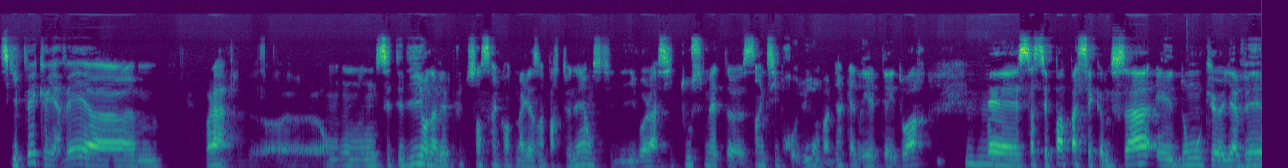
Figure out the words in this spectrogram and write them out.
Ce qui fait qu'il y avait voilà, euh, on, s'était dit, on avait plus de 150 magasins partenaires, on s'était dit, voilà, si tous mettent 5-6 euh, produits, on va bien quadriller le territoire. Mmh et ça s'est pas passé comme ça, et donc euh, il y avait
